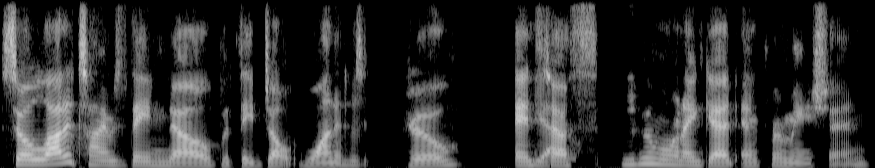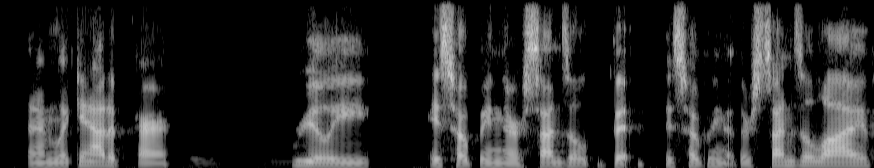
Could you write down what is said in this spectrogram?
So a lot of times they know, but they don't want it Mhm. to be true. And Yes. so even when I get information and I'm looking at a parent who really is hoping their son's that is hoping that their son's alive.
